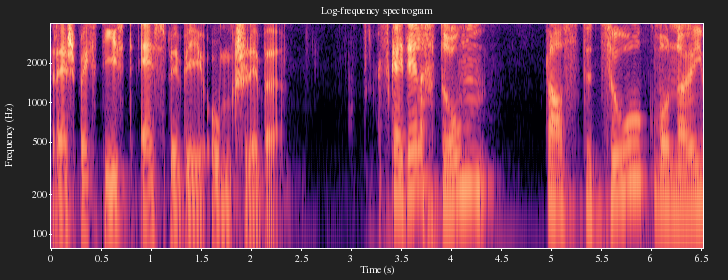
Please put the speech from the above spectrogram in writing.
respektive die SBB umgeschrieben. Es geht eigentlich darum, dass der Zug, der neu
